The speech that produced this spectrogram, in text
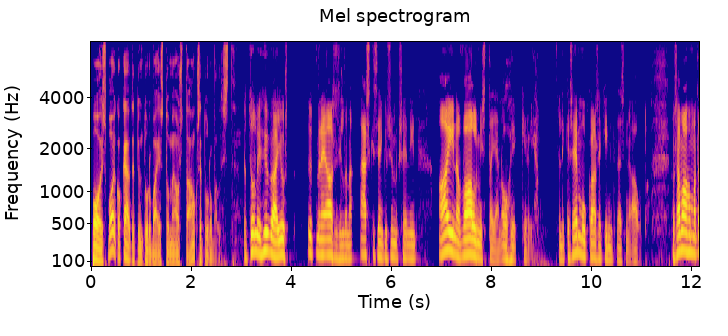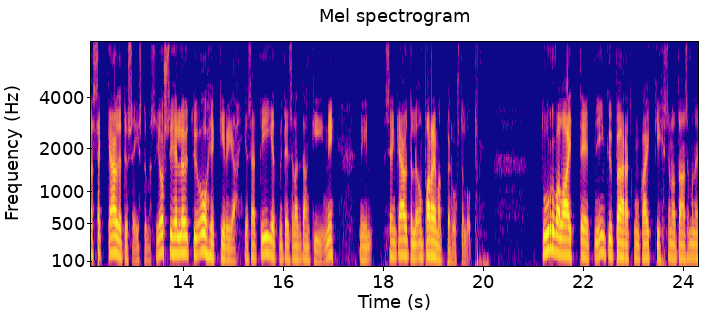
pois. Voiko käytetyn turvaistuimen ostaa, onko se turvallista? No tuo oli hyvä just, nyt menee aasisiltana äskeiseen kysymykseen, niin aina valmistajan ohjekirja. Eli sen mukaan se kiinnitetään sinne autoon. No sama homma tässä käytetyssä istumassa. Jos siihen löytyy ohjekirja ja sä tiedät, miten se laitetaan kiinni, niin sen käytölle on paremmat perustelut turvalaitteet, niin kypärät kuin kaikki, sanotaan semmoinen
